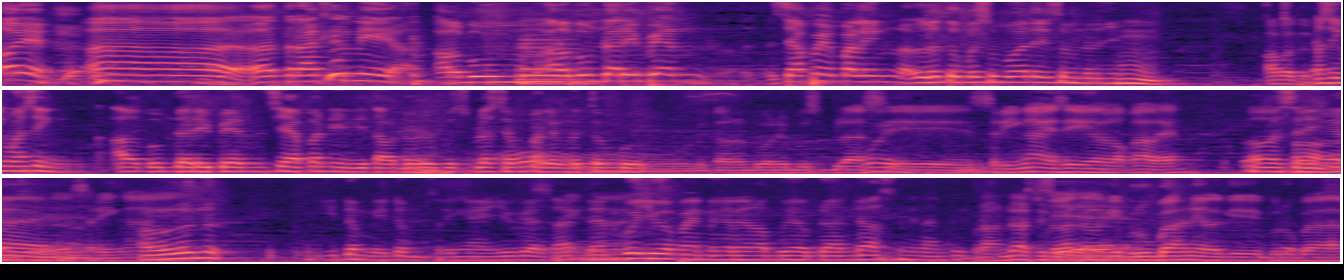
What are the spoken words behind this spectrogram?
Oh iya, eh, terakhir nih album album dari band siapa yang paling lo tunggu semua nih sebenarnya? Hmm. apa tuh? Masing-masing album dari band siapa nih di tahun 2011 yang paling lo tunggu? Oh, di tahun 2011 sih Seringai sih lokal ya. Oh, Seringai. Seringai. Kalau lu idem idem seringai juga. Seringai. Dan gue juga pengen dengerin lagunya Brandas nih nanti. Brandals juga kan lagi berubah nih, lagi berubah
